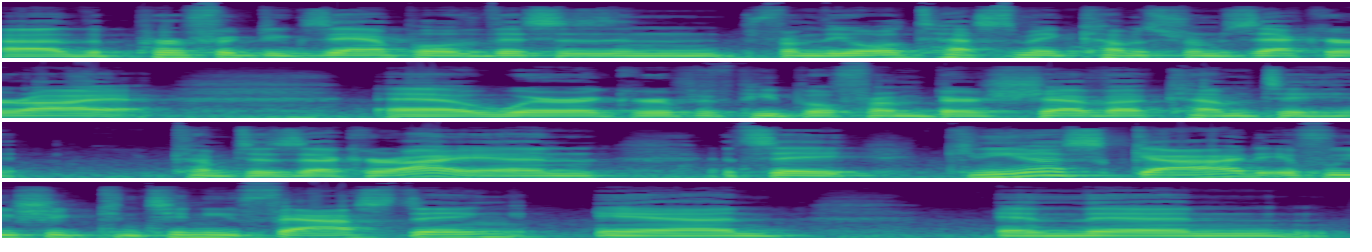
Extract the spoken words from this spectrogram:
Uh, the perfect example of this is in, from the Old Testament comes from Zechariah, uh, where a group of people from Beersheba come to come to Zechariah and, and say, "Can you ask God if we should continue fasting and and then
